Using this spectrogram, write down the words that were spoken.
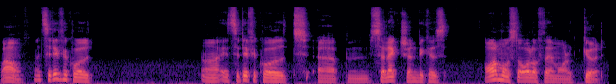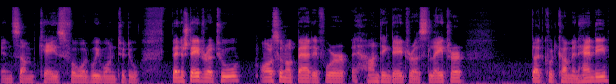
Wow, that's a difficult. Uh, it's a difficult uh, mm, selection because almost all of them are good in some case for what we want to do. Banish Daedra too, also not bad if we're hunting Daedras later. That could come in handy.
